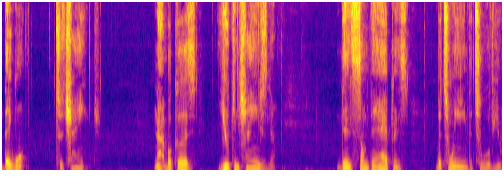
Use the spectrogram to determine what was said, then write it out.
they want to change, not because you can change them. Then something happens between the two of you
